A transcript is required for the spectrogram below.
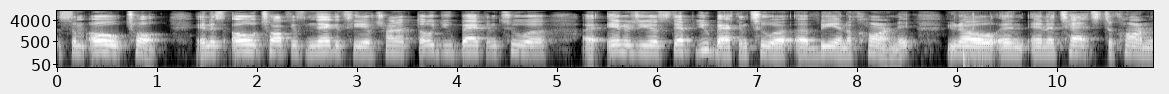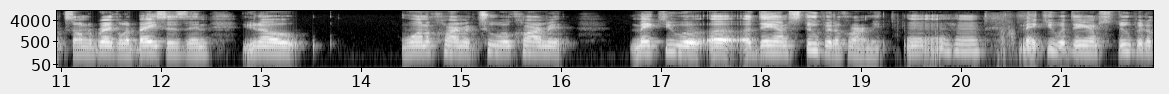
some old talk. And this old talk is negative, trying to throw you back into a, a energy or step you back into a, a being a karmic, you know, and, and attached to karmics on a regular basis and, you know, one a karmic, two a karmic, make you a, a, a damn stupid a karmic. Mm-hmm. Make you a damn stupid a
